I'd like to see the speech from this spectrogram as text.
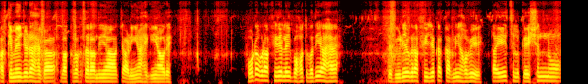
ਆ ਕਿਵੇਂ ਜਿਹੜਾ ਹੈਗਾ, ਵੱਖ-ਵੱਖ ਤਰ੍ਹਾਂ ਦੀਆਂ ਝਾੜੀਆਂ ਹੈਗੀਆਂ ਔਰੇ ਫੋਟੋਗ੍ਰਾਫੀ ਦੇ ਲਈ ਬਹੁਤ ਵਧੀਆ ਹੈ ਤੇ ਵੀਡੀਓਗ੍ਰਾਫੀ ਜੇਕਰ ਕਰਨੀ ਹੋਵੇ ਤਾਂ ਇਸ ਲੋਕੇਸ਼ਨ ਨੂੰ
